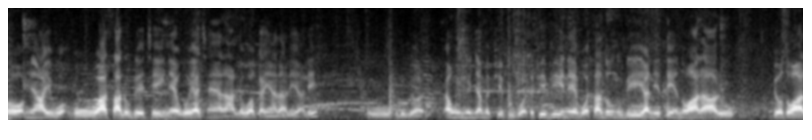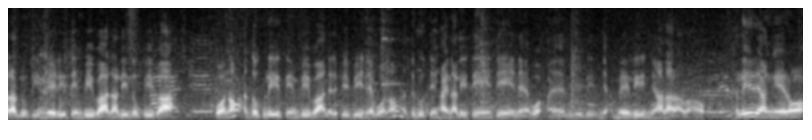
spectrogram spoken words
တော့အများကြီးပေါ့ကိုကစားလုပ်တဲ့အချိန်နဲ့ဝယ်ရချမ်းရတာလောက်ရကန်ရတာတွေကလေ ဟိုဘယ်လိုပြောအဝင်ငင်ကြမဖြစ်ဘူးပေါ့တဖြည်းဖြည်းနဲ့ပေါ့စားသုံးသူလေးကနေတင်သွားတာတို့ပြောသွားတာလို့ဒီမယ်လေးတင်ပေးပါဒါလေးလုပ်ပေးပါပေါ့နော်အတုတ်ကလေးတင်ပေးပါနဲ့တဖြည်းဖြည်းနဲ့ပေါ့နော်သူတို့တင်ခိုင်းတာလေးတင်ရင်တင်ရင်နဲ့ပေါ့အဲမျိုးလေးအမယ်လေးများလာတာပါဟုတ်ကလေးတွေကငယ်တော့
